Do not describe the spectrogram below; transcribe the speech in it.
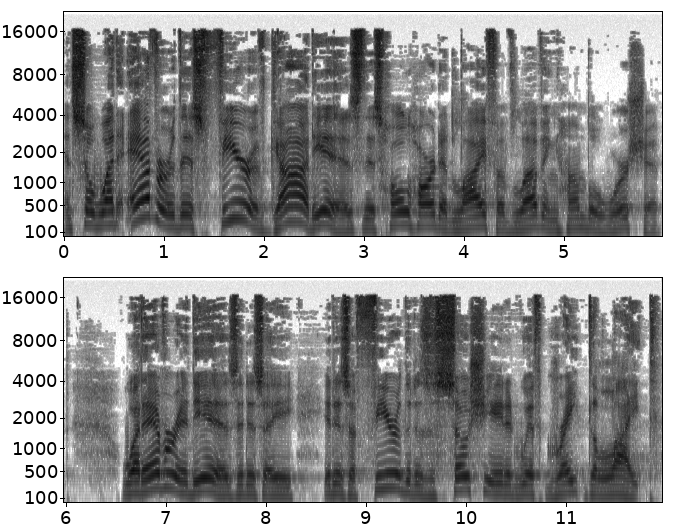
And so, whatever this fear of God is, this wholehearted life of loving, humble worship, whatever it is, it is a, it is a fear that is associated with great delight,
